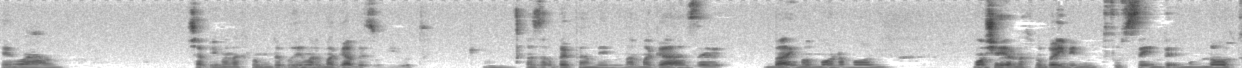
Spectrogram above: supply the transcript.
כן. וואו. עכשיו, אם אנחנו מדברים על מגע בזוגיות, כן. אז הרבה פעמים המגע הזה בא עם המון המון, כמו שאנחנו באים עם דפוסים ואמונות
